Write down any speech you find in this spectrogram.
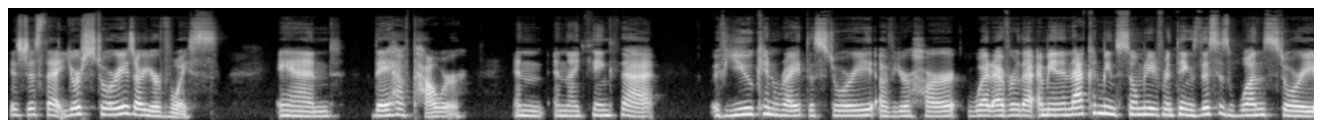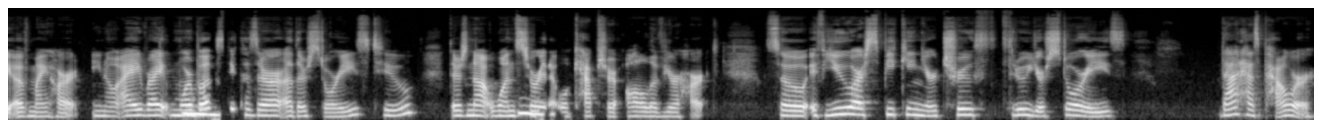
is just that your stories are your voice and they have power and and i think that if you can write the story of your heart whatever that i mean and that could mean so many different things this is one story of my heart you know i write more Mm, books because there are other stories too there's not one story that will capture all of your heart. So if you are speaking your truth through your stories that has power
